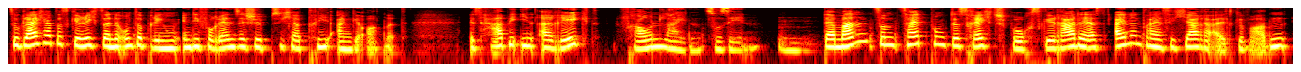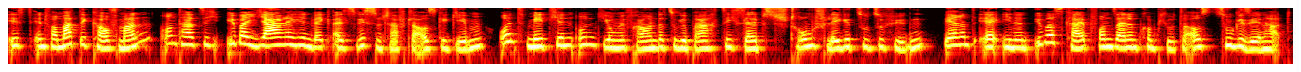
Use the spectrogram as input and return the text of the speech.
Zugleich hat das Gericht seine Unterbringung in die forensische Psychiatrie angeordnet. Es habe ihn erregt, Frauen leiden zu sehen. Der Mann, zum Zeitpunkt des Rechtsspruchs gerade erst 31 Jahre alt geworden, ist Informatikkaufmann und hat sich über Jahre hinweg als Wissenschaftler ausgegeben und Mädchen und junge Frauen dazu gebracht, sich selbst Stromschläge zuzufügen, während er ihnen über Skype von seinem Computer aus zugesehen hat.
